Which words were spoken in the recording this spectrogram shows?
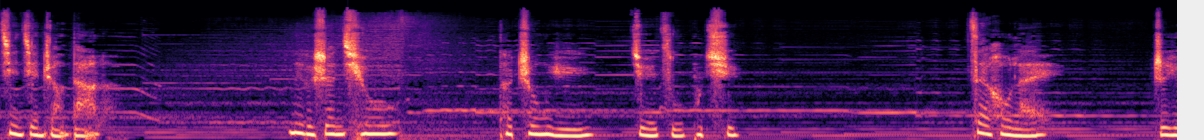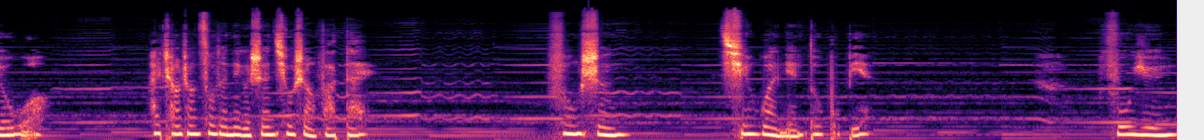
渐渐长大了，那个山丘，他终于绝足不去。再后来，只有我，还常常坐在那个山丘上发呆。风声，千万年都不变。浮云，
